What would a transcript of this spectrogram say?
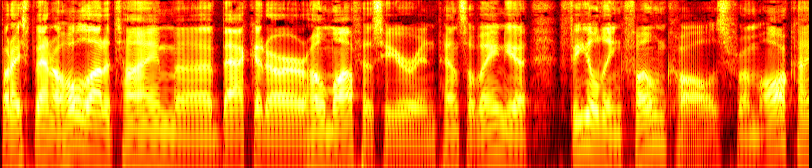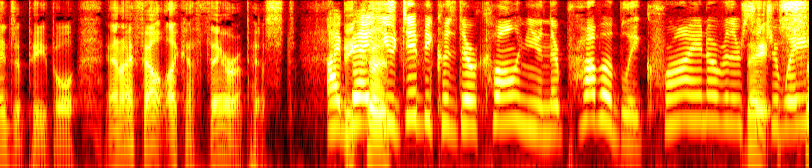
but I spent a whole lot of time uh, back at our home office here in Pennsylvania fielding phone calls from all kinds of people, and I felt like a therapist. I bet you did because they're calling you and they're probably crying over their They- situation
